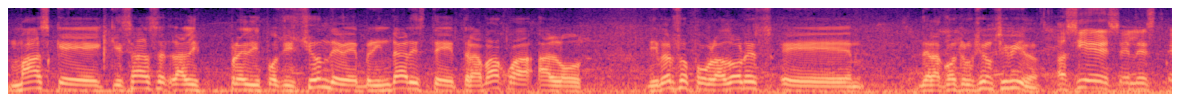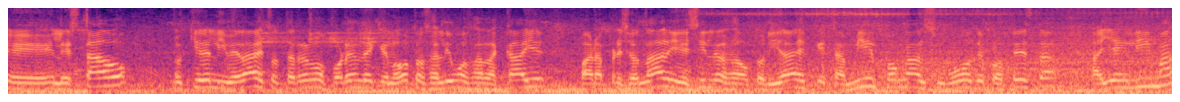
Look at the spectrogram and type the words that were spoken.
más que quizás la predisposición de brindar este trabajo a, a los diversos pobladores eh, de la construcción civil. Así es, el, eh, el Estado no quiere liberar estos terrenos, por ende que nosotros salimos a la calle para presionar y decirle a las autoridades que también pongan su voz de protesta allá en Lima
